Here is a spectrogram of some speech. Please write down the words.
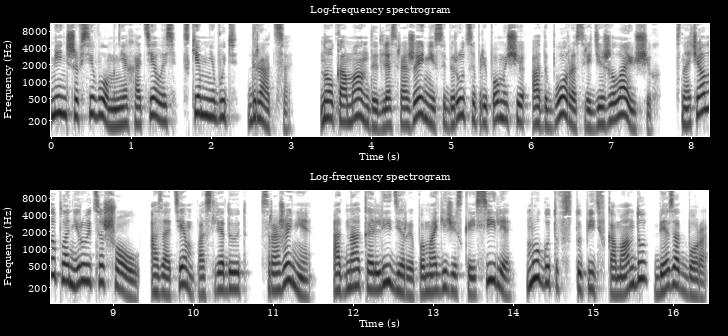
Меньше всего мне хотелось с кем-нибудь драться. Но команды для сражений соберутся при помощи отбора среди желающих. Сначала планируется шоу, а затем последует сражение. Однако лидеры по магической силе могут вступить в команду без отбора.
